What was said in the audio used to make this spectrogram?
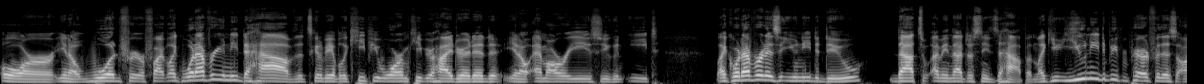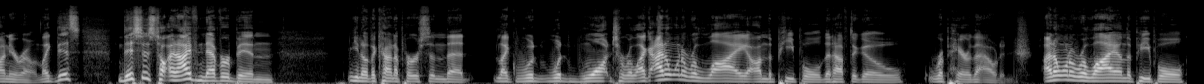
or you know wood for your fire like whatever you need to have that's going to be able to keep you warm keep you hydrated you know mres so you can eat like whatever it is that you need to do that's i mean that just needs to happen. Like you you need to be prepared for this on your own. Like this this is ta- and i've never been you know the kind of person that like would would want to like i don't want to rely on the people that have to go repair the outage. I don't want to rely on the people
